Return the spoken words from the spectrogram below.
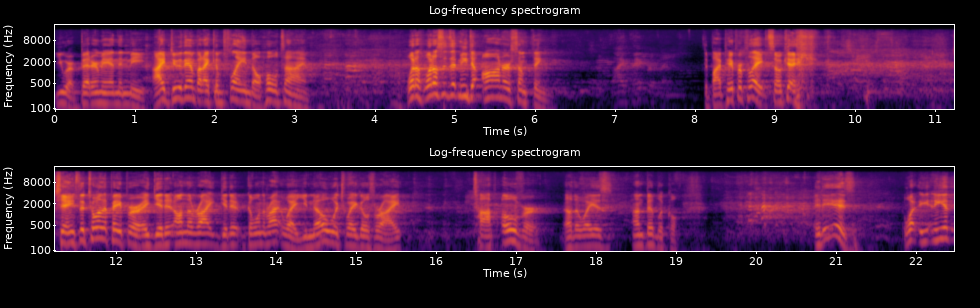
You are a better man than me. I do them, but I complain the whole time. What, what else does it mean to honor something? To buy paper plates, okay. Change the toilet paper and get it on the right, get it going the right way. You know which way goes right. Top over. The other way is unbiblical. It is. What? Any other,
